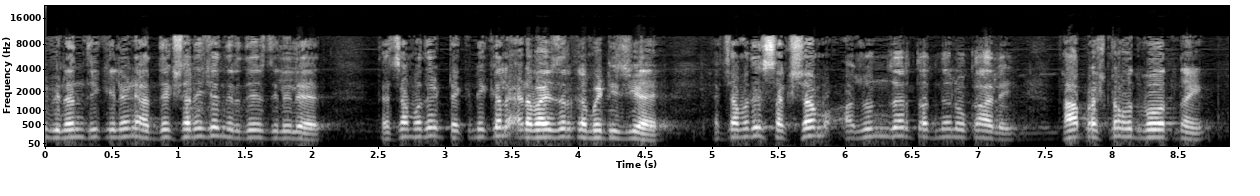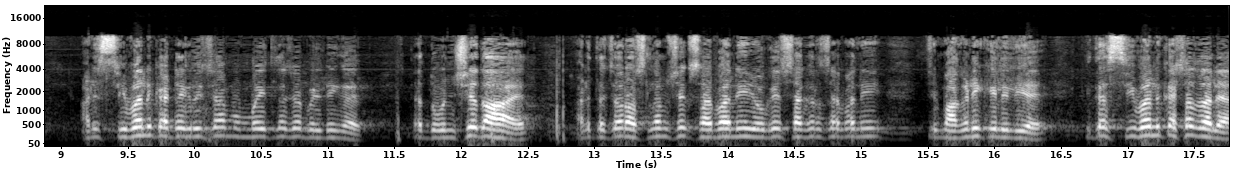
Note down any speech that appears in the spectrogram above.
विनंती केली आणि अध्यक्षांनी जे निर्देश दिलेले आहेत त्याच्यामध्ये टेक्निकल ऍडवायझर कमिटी जी आहे त्याच्यामध्ये सक्षम अजून जर तज्ज्ञ लोक आले हा प्रश्न उद्भवत नाही. आणि सिवन कॅटेगरीच्या मुंबईतल्या ज्या बिल्डिंग आहेत त्या दोनशे दहा आहेत. आणि त्याच्यावर असलम शेख साहेबांनी योगेश सागर साहेबांनी जी मागणी केलेली आहे की त्या सिवन कशा झाल्या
